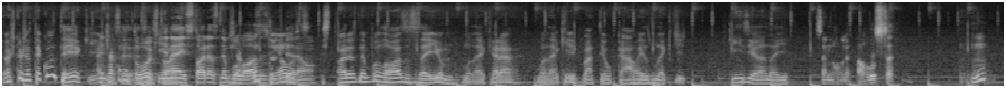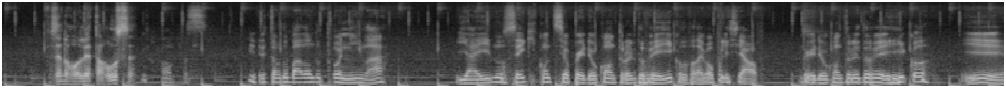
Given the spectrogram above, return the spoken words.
Eu acho que eu já até contei aqui. A gente já essa- contou essa aqui, história. né? Histórias nebulosas de Ribeirão. Histórias nebulosas aí. O moleque era. O moleque bateu o carro aí, os moleques de 15 anos aí. Fazendo roleta russa? Hum? Fazendo roleta russa? Nossa. Ele tava do balão do Toninho lá. E aí, não sei o que aconteceu, perdeu o controle do veículo. Falar igual o policial. Perdeu o controle do veículo. E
